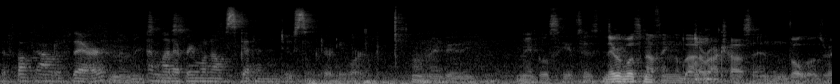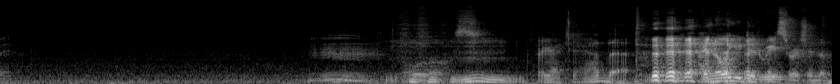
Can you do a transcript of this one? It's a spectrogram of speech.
the fuck out of there That makes and let everyone else get in and do some dirty work. Well, maybe maybe we'll see if there's. There was nothing about a Rakshasa and Volo's, right? Mm. Hmm, forgot you had that. I know you did research in the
